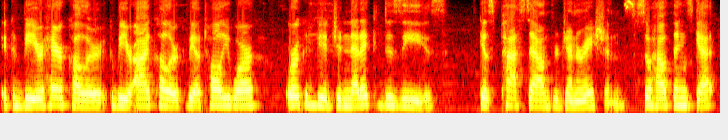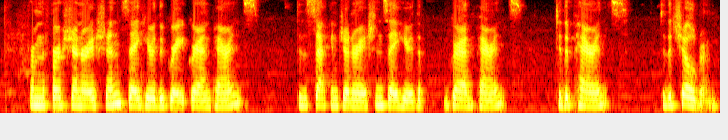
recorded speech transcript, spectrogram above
it could be your hair color, it could be your eye color, it could be how tall you are, or it could be a genetic disease gets passed down through generations. So, how things get from the first generation, say here the great grandparents, to the second generation, say here the grandparents, to the parents, to the children.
